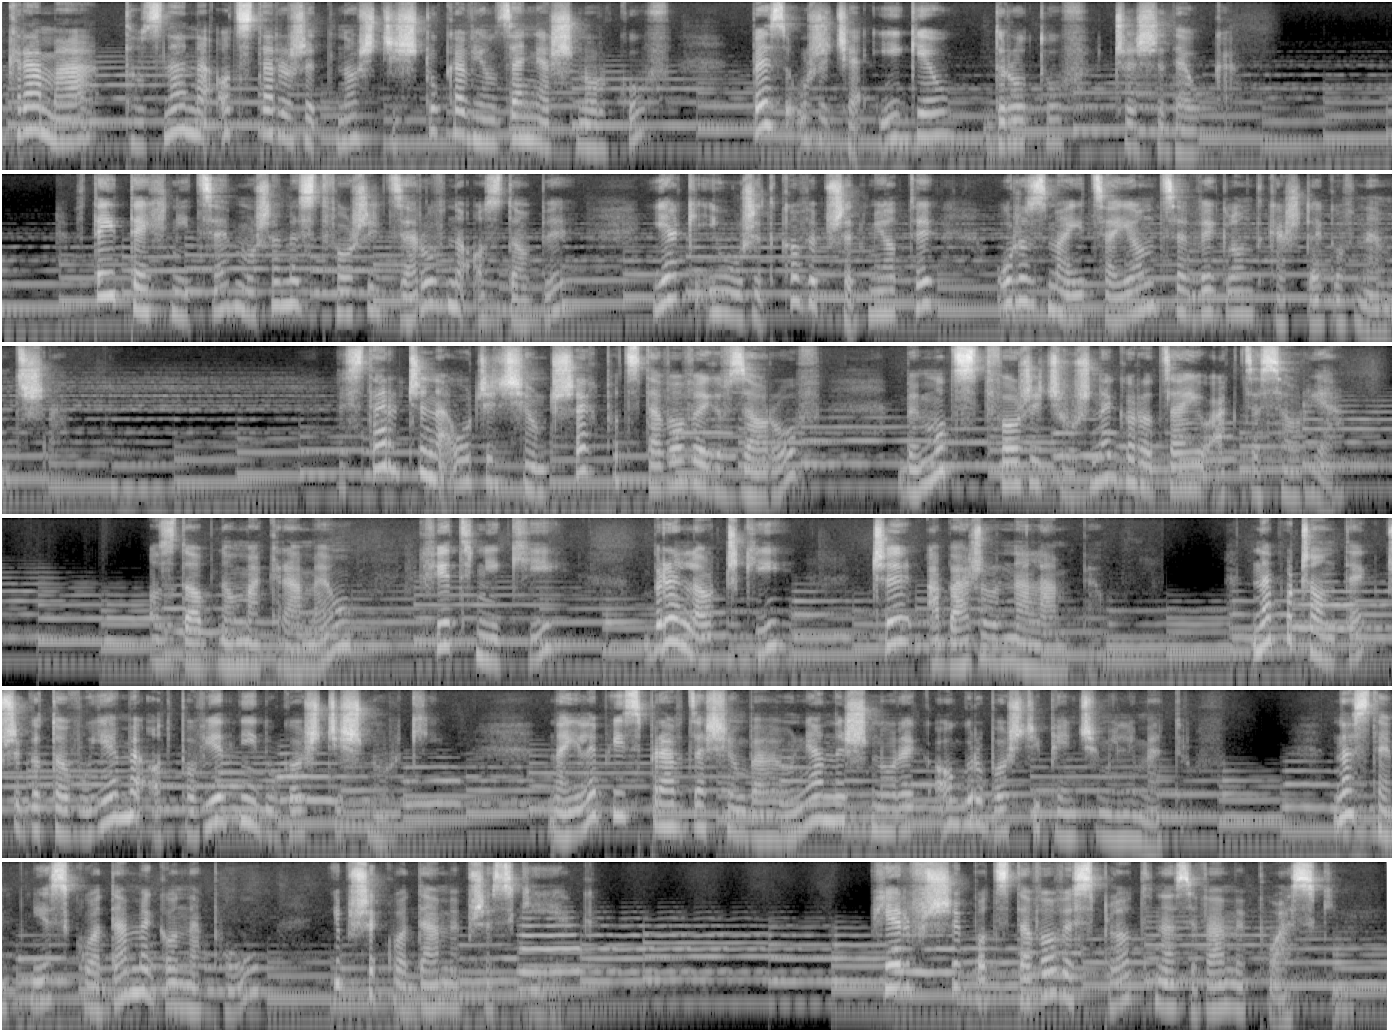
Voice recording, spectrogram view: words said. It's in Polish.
Makrama to znana od starożytności sztuka wiązania sznurków bez użycia igieł, drutów czy szydełka. W tej technice możemy stworzyć zarówno ozdoby, jak i użytkowe przedmioty urozmaicające wygląd każdego wnętrza. Wystarczy nauczyć się trzech podstawowych wzorów, by móc stworzyć różnego rodzaju akcesoria. Ozdobną makramę, kwietniki, breloczki czy abażur na lampę. Na początek przygotowujemy odpowiedniej długości sznurki. Najlepiej sprawdza się bawełniany sznurek o grubości 5 mm. Następnie składamy go na pół i przekładamy przez kijek. Pierwszy podstawowy splot nazywamy płaskim.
